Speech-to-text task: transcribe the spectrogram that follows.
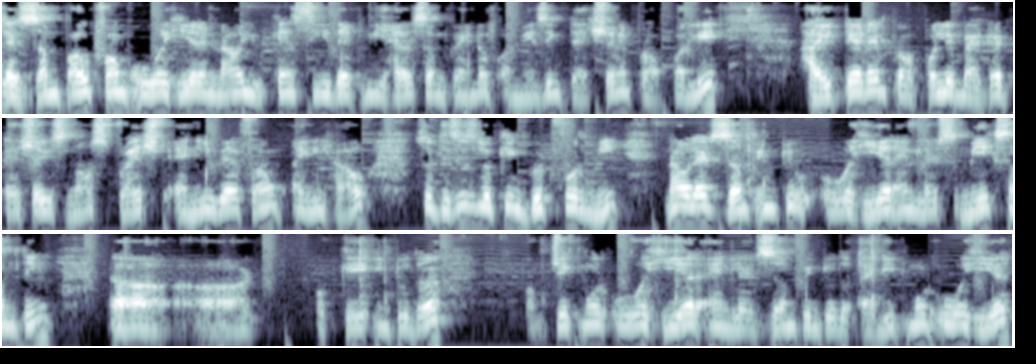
let's jump out from over here and now you can see that we have some kind of amazing texture and properly heighted and properly battered texture is not stretched anywhere from anyhow. So this is looking good for me. Now let's jump into over here and let's make something uh, uh, okay into the object mode over here and let's jump into the edit mode over here.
